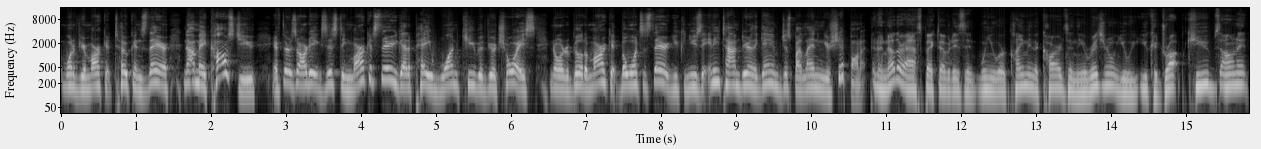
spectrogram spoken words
one of your market tokens there. Now, it may cost you. If there's already existing markets there, you got to pay one cube of your choice in order to build a market. But once it's there, you can use it anytime during the game just by landing your ship on it. And another aspect of it is that when you were claiming the cards in the original, you you could drop cubes on it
